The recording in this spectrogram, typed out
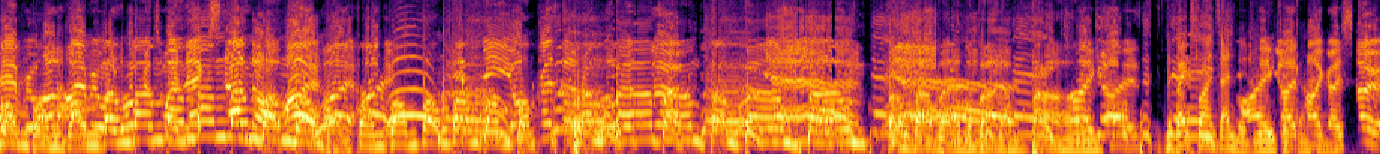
Everyone. bum Hi, everyone. bum Welcome to my bum next bum stand-up. bum Hi, bum hi, bum hi. guys. The baseline's ended. You Hi need to guys. go Hi through. guys. So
